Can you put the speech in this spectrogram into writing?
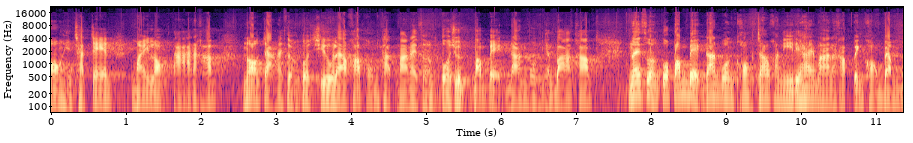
มองเห็นชัดเจนไม่หลอกตานะครับ นอกจากในส่วนของตัวชิลแล้วครับผมถัดมาในส่วนของตัวชุดบัมเบรกด้านบนกันบ้างครับ ในส่วนตัวปั๊มเบรกด้านบนของเจ้าคันนี้ที่ให้มานะครับเป็นของแบมโบ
